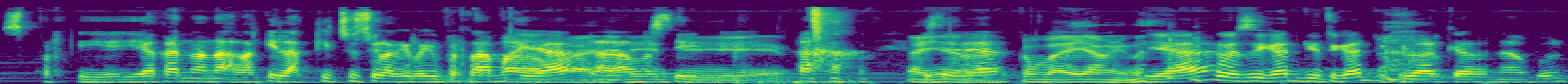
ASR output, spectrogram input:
seperti ya kan anak laki-laki cucu laki-laki pertama, ya. Nah, jadi mesti di, ah, iya, kebayang ini. ya mesti kan gitu kan di keluarga mana pun.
